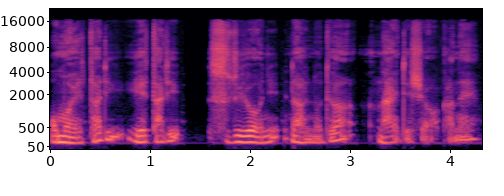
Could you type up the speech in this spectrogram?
思えたり言えたりするようになるのではないでしょうかね。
